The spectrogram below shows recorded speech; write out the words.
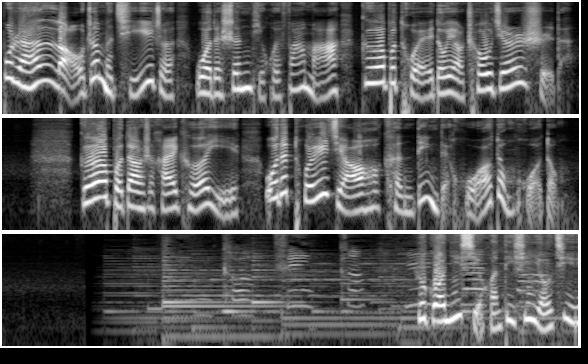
不然，老这么骑着，我的身体会发麻，胳膊腿都要抽筋儿似的。胳膊倒是还可以，我的腿脚肯定得活动活动。如果你喜欢《地心游记》，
